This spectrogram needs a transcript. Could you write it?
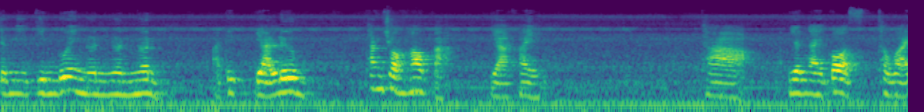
จะมีกินด้วยเงินเงินเงินอาทิตย์อย่าลืม ทั้งช่องเฮากะอย่าใครถ้ายังไงก็ถวาย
